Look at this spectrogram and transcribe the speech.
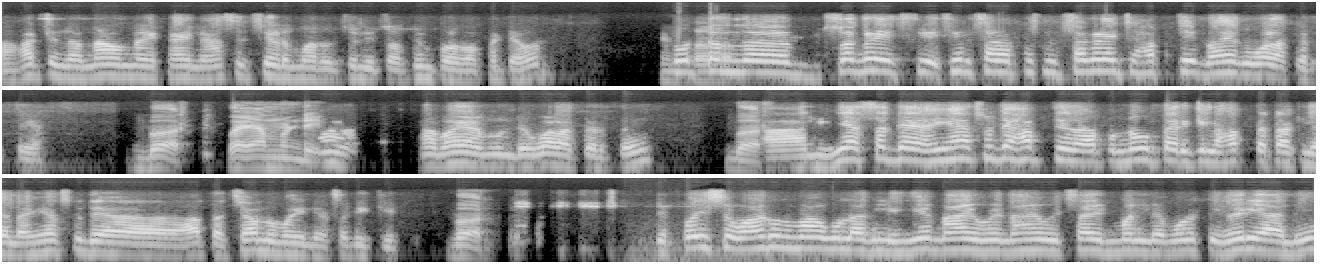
हॉटेलला नाव नाही काही नाही. असं शेड मारून चलितो पिंपळगाव फाट्यावर. टोटल सगळे शिरसाळापासून सगळ्याचे हप्ते बाहेर गोळा करते. बर भैया मुंडे. हा भया मुंडे गोळा करतोय बर. आणि ह्या सध्या ह्या सुद्धा हप्ते आपण नऊ तारखेला हप्ता टाकलेला ह्या सुद्धा आता चालू महिन्याचा देखील. बर. ते पैसे वाढून मागू लागले. हे नाही होय नाही होय साहेब म्हणल्यामुळे ते घरी आले.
